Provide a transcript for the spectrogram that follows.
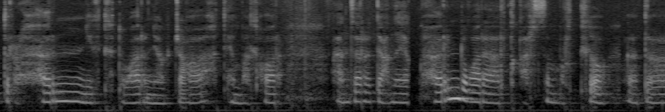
Өнөөдөр 21 дахь дугаар нь явж байгаа. Тийм болохоор анзаараад байна яг 20 дугаараа ард гарсан мөртлөө одоо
